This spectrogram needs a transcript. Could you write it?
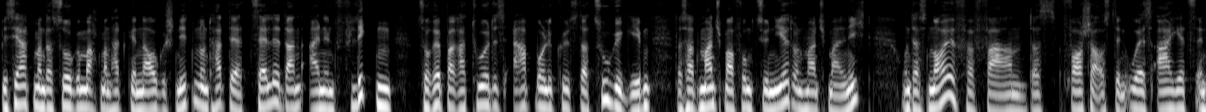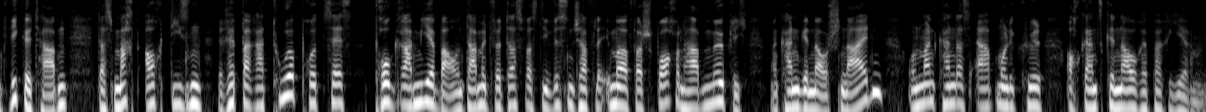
Bisher hat man das so gemacht, man hat genau geschnitten und hat der Zelle dann einen Flicken zur Reparatur des Erbmoleküls dazugegeben. Das hat manchmal funktioniert und manchmal nicht. Und das neue Verfahren, das Forscher aus den USA jetzt entwickelt haben, das macht auch diesen Reparaturprozess programmierbar und damit wird das, was die Wissenschaftler immer versprochen haben, möglich. Man kann genau schneiden und man kann das Erbmolekül auch ganz genau reparieren.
